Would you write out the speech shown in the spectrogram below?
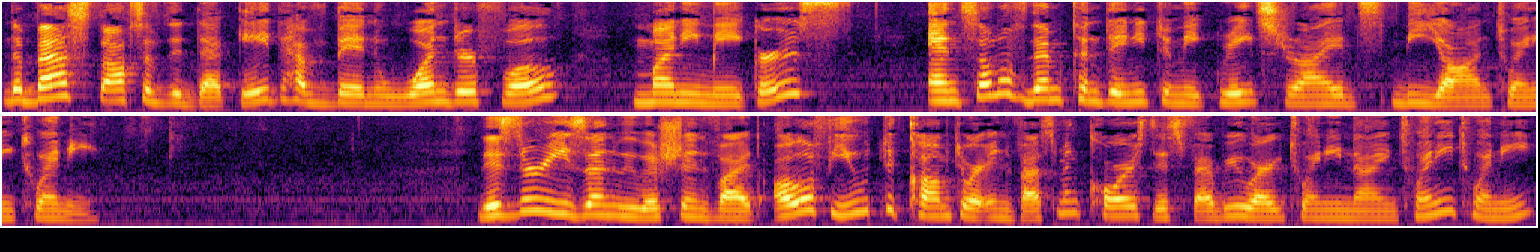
The best stocks of the decade have been wonderful money makers, and some of them continue to make great strides beyond 2020. This is the reason we wish to invite all of you to come to our investment course this February 29, 2020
